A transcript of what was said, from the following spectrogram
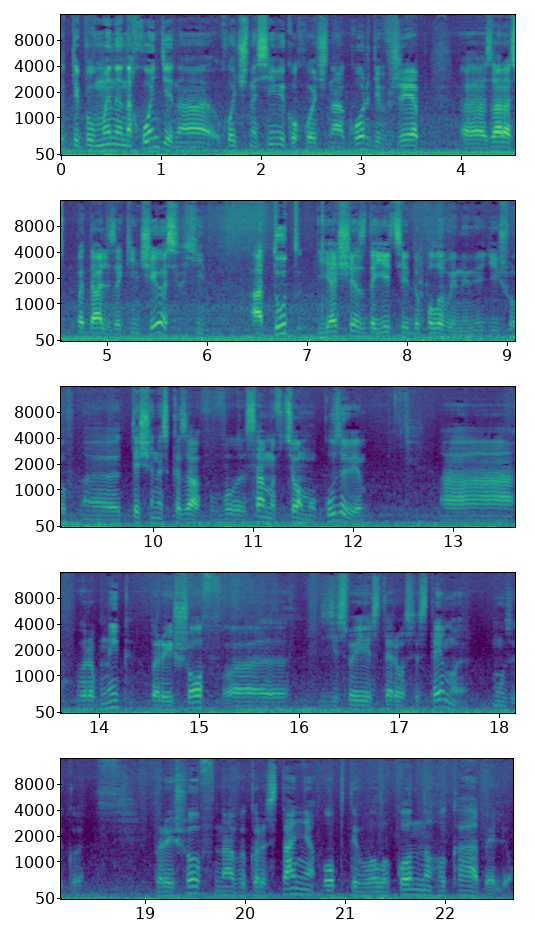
Е, Типу, в мене на Хонді, на, хоч на Сівіку, хоч на акорді, вже е, зараз педаль закінчилась, хід. А тут я ще, здається, і до половини не дійшов. Е, те, що не сказав, в, саме в цьому кузові а, виробник перейшов е, зі своєю стереосистемою, музикою, перейшов на використання оптиволоконного кабелю,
